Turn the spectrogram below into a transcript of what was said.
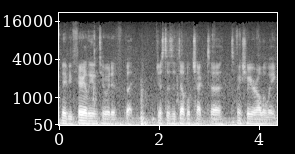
it's maybe fairly intuitive but just as a double check to, to make sure you're all awake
